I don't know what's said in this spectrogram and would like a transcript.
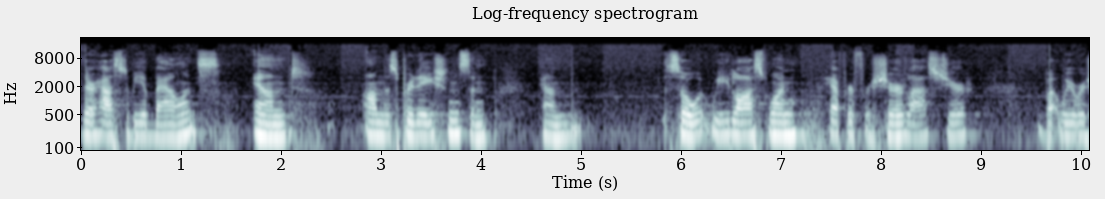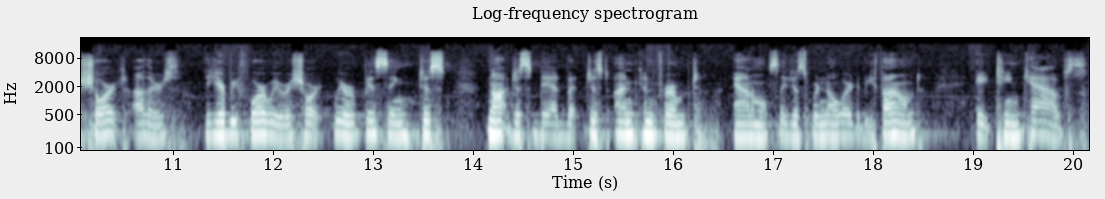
there has to be a balance, and on this predations, and, and so we lost one heifer for sure last year, but we were short others. The year before, we were short, we were missing just, not just dead, but just unconfirmed animals. They just were nowhere to be found. 18 calves.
